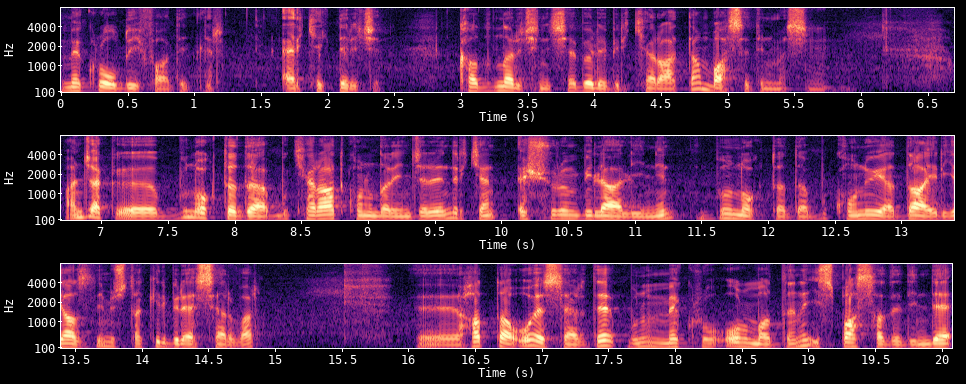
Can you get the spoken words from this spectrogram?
mekruh olduğu ifade edilir. Erkekler için. Kadınlar için ise böyle bir kerahatten bahsedilmez. Ancak e, bu noktada bu kerahat konuları incelenirken Eşhur'un Bilali'nin bu noktada bu konuya dair yazdığı müstakil bir eser var. E, hatta o eserde bunun mekruh olmadığını ispat sadedinde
